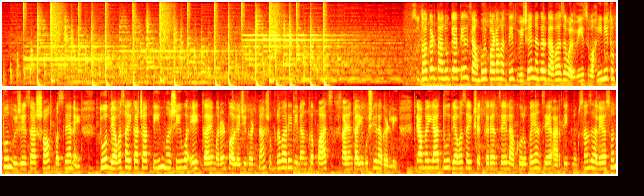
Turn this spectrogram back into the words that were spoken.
Thank you. सुधागड तालुक्यातील जांभूळपाडा हद्दीत विजयनगर गावाजवळ वीज वाहिनी तुटून विजेचा शॉक बसल्याने दूध व्यावसायिकाच्या तीन म्हशी व एक गाय मरण पावल्याची घटना शुक्रवारी दिनांक पाच सायंकाळी उशिरा घडली. त्यामुळे या दूध व्यावसायिक शेतकऱ्यांचे लाखो रुपयांचे आर्थिक नुकसान झाले असून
